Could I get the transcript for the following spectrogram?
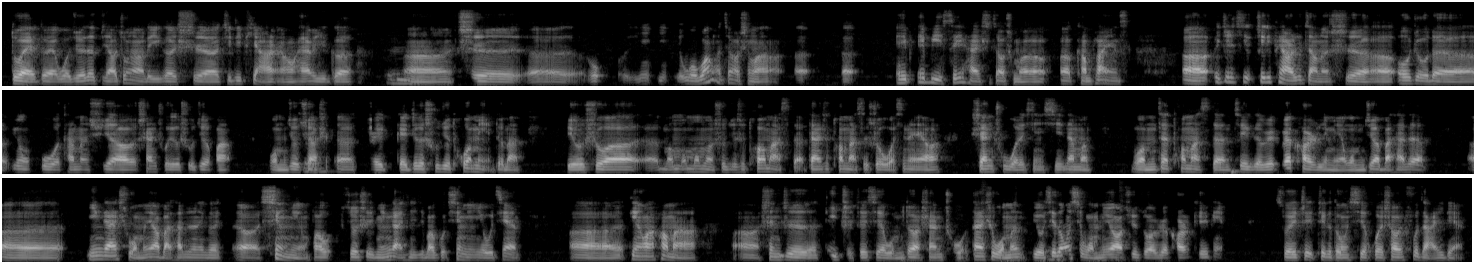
对对，我觉得比较重要的一个是 GDPR，然后还有一个，嗯，是呃，我我我忘了叫什么，呃呃，A A B C 还是叫什么呃 compliance，呃，G G GDPR 就讲的是呃欧洲的用户他们需要删除一个数据的话。我们就需要呃给给这个数据脱敏，对吧？比如说呃某某某某数据是 Thomas 的，但是 Thomas 说我现在要删除我的信息，那么我们在 Thomas 的这个 record 里面，我们就要把他的呃应该是我们要把他的那个呃姓名，包就是敏感信息，包括姓名、邮件、呃电话号码啊，甚至地址这些我们都要删除。但是我们有些东西我们又要去做 record keeping，所以这这个东西会稍微复杂一点。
